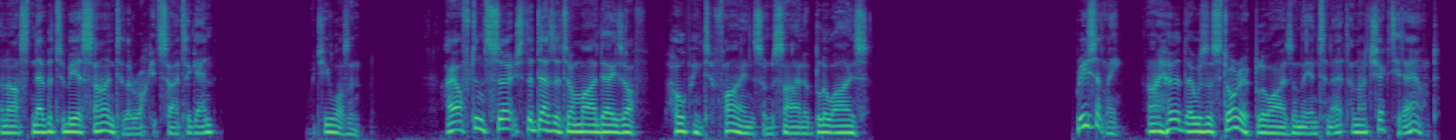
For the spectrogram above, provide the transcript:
and asked never to be assigned to the rocket site again, which he wasn't. I often searched the desert on my days off, hoping to find some sign of Blue Eyes. Recently, I heard there was a story of Blue Eyes on the internet and I checked it out.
